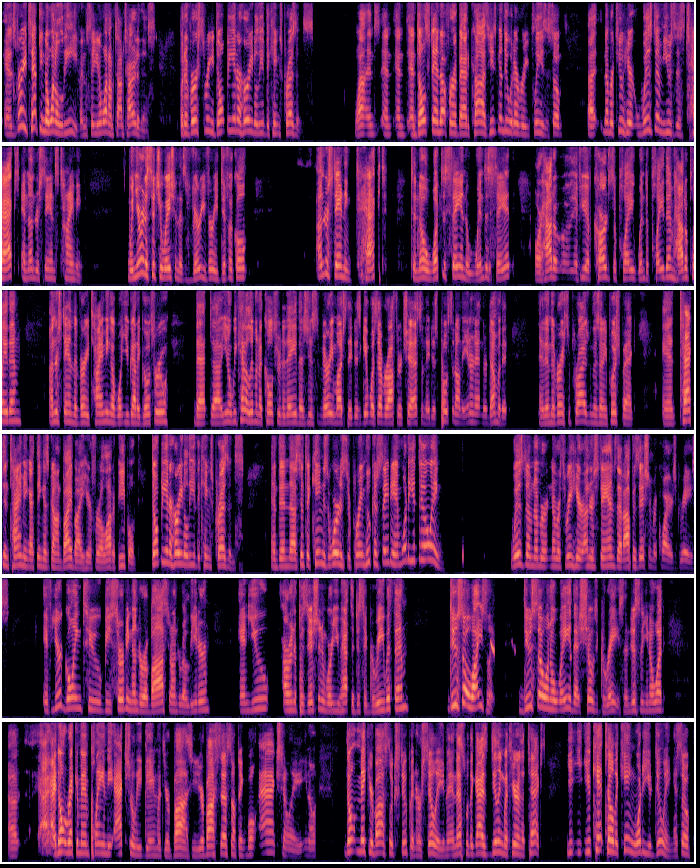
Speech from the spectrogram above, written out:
and it's very tempting to want to leave and say you know what? I'm, t- I'm tired of this. But in verse 3 don't be in a hurry to leave the king's presence. Well and and and and don't stand up for a bad cause. He's going to do whatever he pleases. So uh, number two here, wisdom uses tact and understands timing. When you're in a situation that's very, very difficult, understanding tact to know what to say and to when to say it, or how to, if you have cards to play, when to play them, how to play them, understand the very timing of what you've got to go through. That, uh, you know, we kind of live in a culture today that's just very much they just get whatever off their chest and they just post it on the internet and they're done with it. And then they're very surprised when there's any pushback and tact and timing, I think, has gone bye bye here for a lot of people. Don't be in a hurry to leave the king's presence. And then, uh, since a king's word is supreme, who can say to him, What are you doing? Wisdom number number three here understands that opposition requires grace. If you're going to be serving under a boss or under a leader, and you are in a position where you have to disagree with them, do so wisely. Do so in a way that shows grace and just you know what, uh, I, I, don't recommend playing the actually game with your boss. Your boss says something, well, actually, you know, don't make your boss look stupid or silly. And that's what the guy's dealing with here in the text. You, you can't tell the king, what are you doing? And so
